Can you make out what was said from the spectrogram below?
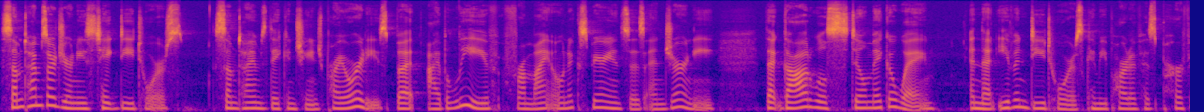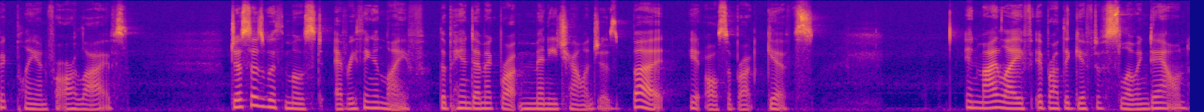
Sometimes our journeys take detours. Sometimes they can change priorities, but I believe from my own experiences and journey that God will still make a way and that even detours can be part of his perfect plan for our lives. Just as with most everything in life, the pandemic brought many challenges, but it also brought gifts. In my life, it brought the gift of slowing down,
